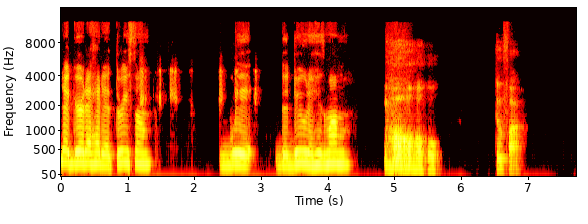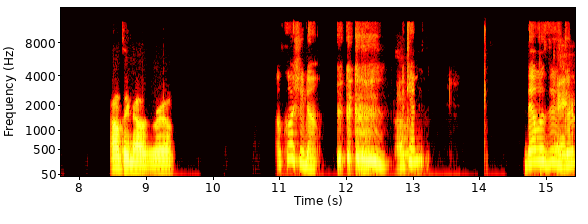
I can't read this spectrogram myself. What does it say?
that girl that had a threesome with the dude and his mama? Oh, too far. I don't think that was real. Of course you don't. but can there was this Hey. girl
